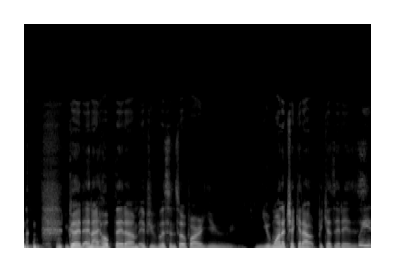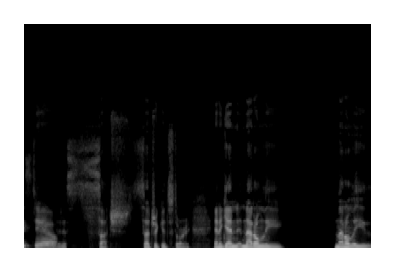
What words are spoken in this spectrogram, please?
good, and I hope that um if you've listened so far, you you want to check it out because it is Please do. it is such such a good story. And again, not only not only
